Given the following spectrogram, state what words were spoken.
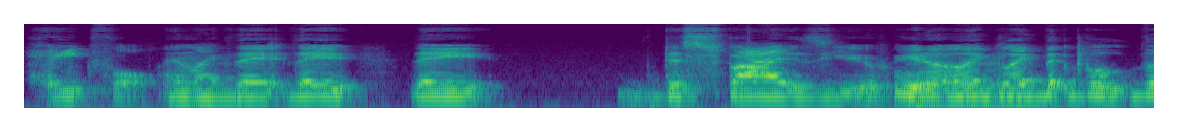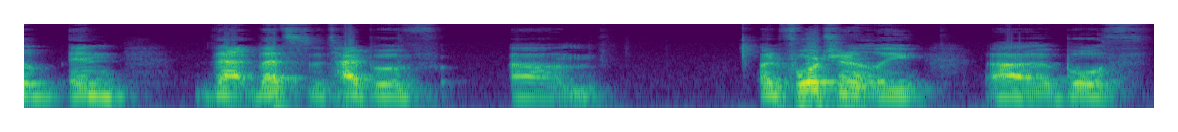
hateful, and like mm. they they they despise you. You know, like mm-hmm. like the, the and that that's the type of um, unfortunately, uh, both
